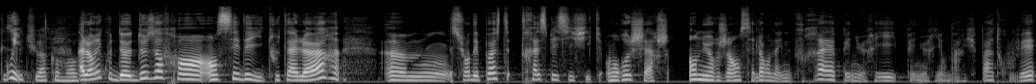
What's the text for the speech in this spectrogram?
qu'est-ce que tu as comme offre? Alors, écoute, deux offres en, CDI tout à l'heure. Euh, sur des postes très spécifiques. On recherche en urgence, et là on a une vraie pénurie, pénurie, on n'arrive pas à trouver.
